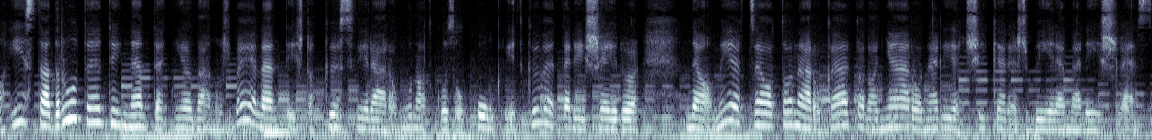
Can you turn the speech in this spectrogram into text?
A Histad Roth eddig nem tett nyilvános bejelentést a közférára vonatkozó konkrét követeléseiről, de a mérce a tanárok által a nyáron elért sikeres béremelés lesz.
